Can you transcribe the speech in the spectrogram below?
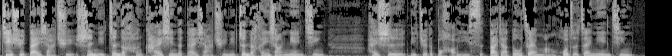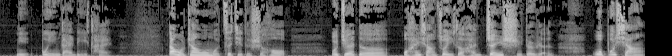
继续待下去，是你真的很开心的待下去，你真的很想念经，还是你觉得不好意思，大家都在忙或者在念经，你不应该离开？当我这样问我自己的时候，我觉得我很想做一个很真实的人。我不想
